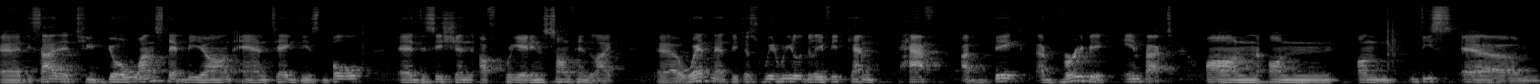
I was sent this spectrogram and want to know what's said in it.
uh, decided to go one step beyond and take this bold uh, decision of creating something like uh, WITNet because we really believe it can have a big a very big impact on on on these um,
